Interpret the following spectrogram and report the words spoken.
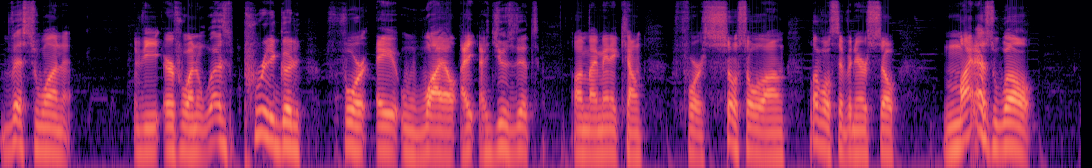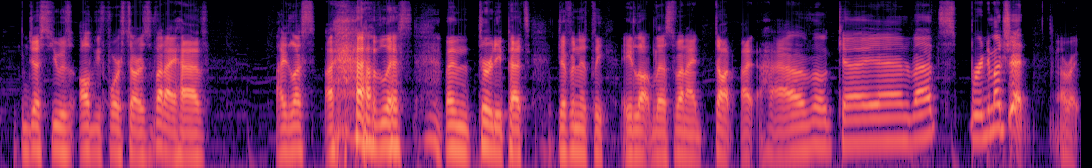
this one the earth one was pretty good for a while I, I used it on my main account for so so long level 7 here so might as well just use all the four stars that I have I less I have less than 30 pets definitely a lot less than I thought I have okay and that's pretty much it all right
